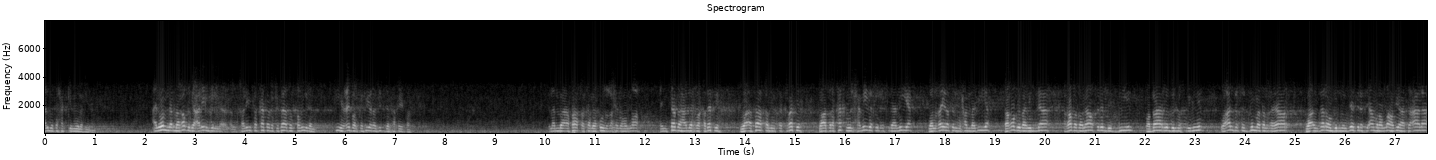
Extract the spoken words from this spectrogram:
المتحكمون فيهم. المهم لما غضب عليه الخليفة كتب كتابا طويلا فيه عبر كثيرة جدا حقيقة. لما أفاق كما يقول رحمه الله انتبه من رقدته وأفاق من سكرته وأدركته الحميدة الإسلامية والغيرة المحمدية فغضب لله غضب ناصر للدين وبار بالمسلمين وألبس الذمة الغيار وأنزلهم بالمنزله التي أمر الله بها تعالى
